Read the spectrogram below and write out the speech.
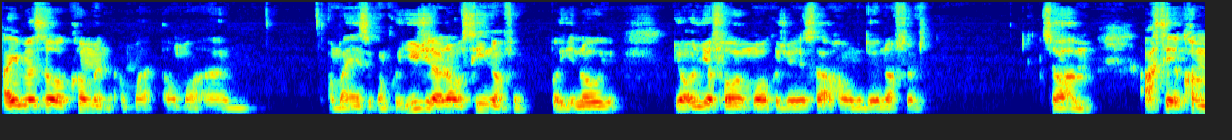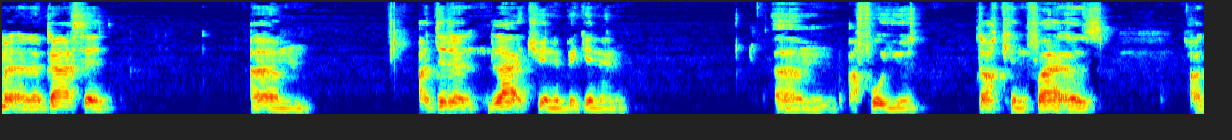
I even saw a comment on my on my um on my Instagram because usually I don't see nothing, but you know you're on your phone more because you're just at home doing nothing. So um, I see a comment and a guy said, um, I didn't like you in the beginning. Um, I thought you was ducking fighters. I,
